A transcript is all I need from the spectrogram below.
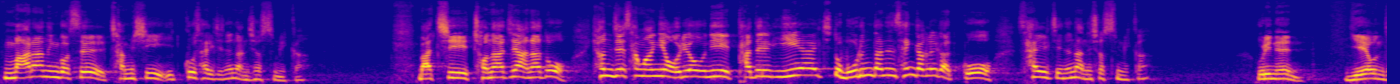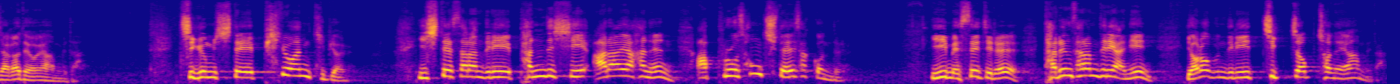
말하는 것을 잠시 잊고 살지는 않으셨습니까? 마치 전하지 않아도 현재 상황이 어려우니 다들 이해할지도 모른다는 생각을 갖고 살지는 않으셨습니까? 우리는 예언자가 되어야 합니다. 지금 시대에 필요한 기별, 이 시대 사람들이 반드시 알아야 하는 앞으로 성취될 사건들, 이 메시지를 다른 사람들이 아닌 여러분들이 직접 전해야 합니다.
